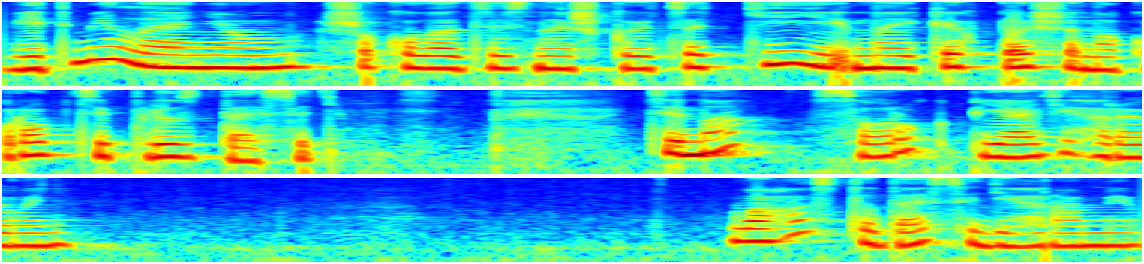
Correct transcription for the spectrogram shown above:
Від Millennium шоколад зі знижкою це ті, на яких пише на коробці плюс 10. Ціна 45 гривень. Вага 110 грамів.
